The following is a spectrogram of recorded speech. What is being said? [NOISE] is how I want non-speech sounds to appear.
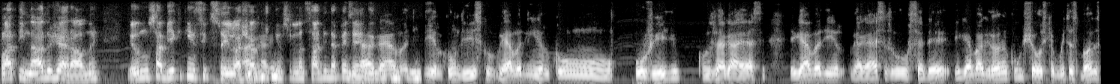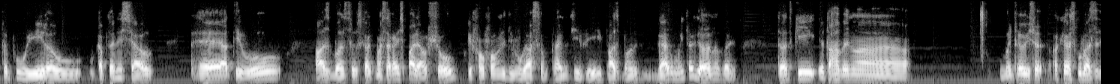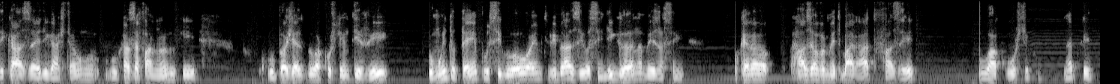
platinado geral, né? Eu não sabia que tinha sido selo, eu achava cara. que tinha sido lançado independente. caras ganhavam dinheiro com o disco, ganhava dinheiro com o vídeo, com os VHS, e ganhava dinheiro, VHS, o CD, e ganhava grana com shows, que muitas bandas, exemplo, o Ira, o, o Capitão Inicial, reativou as bandas, então os caras começaram a espalhar o show, que foi uma forma de divulgação pra MTV e para as bandas, ganharam muita grana, velho. Tanto que eu tava vendo uma, uma entrevista, aquelas conversas de Casé e de Gastão, o Casé falando que o projeto do Acústico MTV, por muito tempo, segurou a MTV Brasil, assim, de grana mesmo, assim. Porque era razoavelmente barato fazer o acústico, né, porque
